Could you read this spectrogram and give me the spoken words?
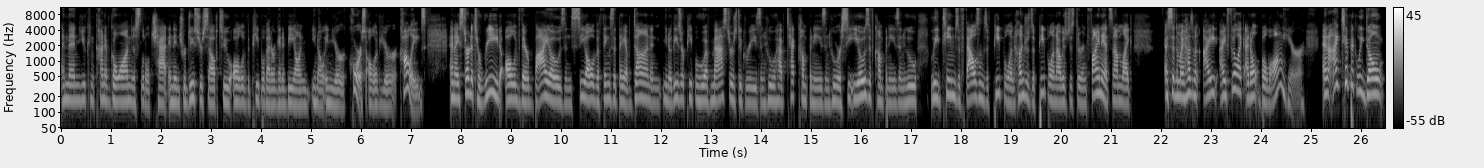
and then you can kind of go on this little chat and introduce yourself to all of the people that are going to be on you know in your course all of your colleagues. And i started to read all of their bios and see all of the things that they have done. And you know these are people who have master's degrees and who have tech companies and who are ceos of companies and who lead teams of thousands of people and hundreds of people. And i was just there in finance. And i'm like I said to my husband, I I feel like I don't belong here. And I typically don't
